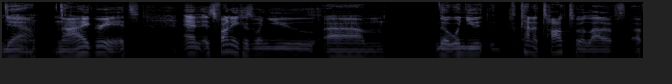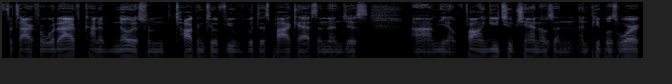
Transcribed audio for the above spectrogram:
yeah, no, I agree. It's and it's funny because when you um the, when you kind of talk to a lot of uh, photographer, what I've kind of noticed from talking to a few with this podcast and then just um, you know following YouTube channels and, and people's work,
